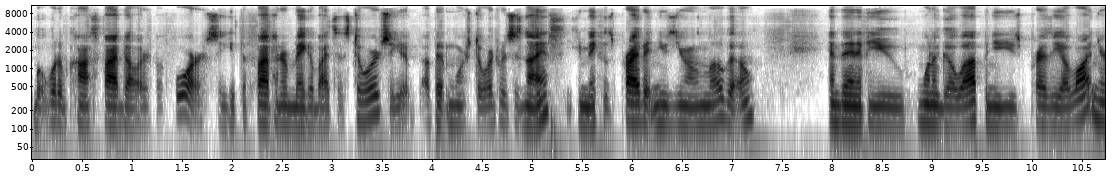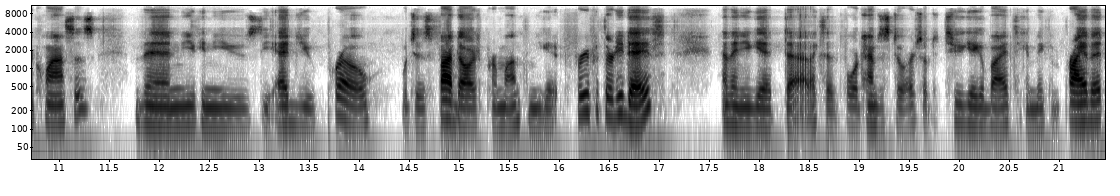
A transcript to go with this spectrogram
what would have cost $5 before. So you get the 500 megabytes of storage, so you get a bit more storage, which is nice. You can make those private and use your own logo. And then if you want to go up and you use Prezi a lot in your classes, then you can use the Edu Pro, which is $5 per month, and you get it free for 30 days. And then you get, uh, like I said, four times the storage, so up to two gigabytes. You can make them private,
